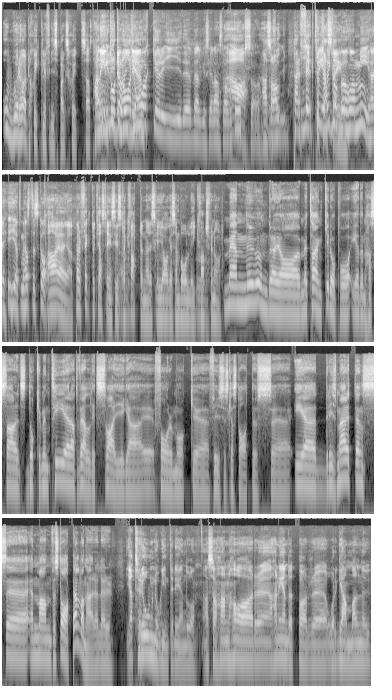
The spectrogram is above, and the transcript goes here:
oerhört skicklig frisparksskytt. Så att han, Han, är är inte lite av en ordinarie. joker i det belgiska landslaget Ja, också. alltså, perfekt att kasta in. gubbe att ha med i ett mästerskap. Ja, ja, ja. Perfekt att kasta in sista kvarten när det ska jagas en boll i kvartsfinal. Men nu undrar jag, med tanke då på Eden Hazards dokumenterat väldigt svajiga eh, form och eh, fysiska status, eh, är Dries Mertens en man för startelvan här eller? Jag tror nog inte det ändå. Alltså han, har, han är ändå ett par år gammal nu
